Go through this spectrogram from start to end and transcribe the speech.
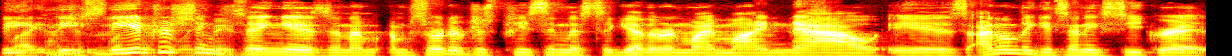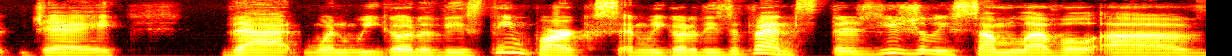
The Like, the, the interesting thing is, and I'm I'm sort of just piecing this together in my mind now, is I don't think it's any secret, Jay, that when we go to these theme parks and we go to these events, there's usually some level of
